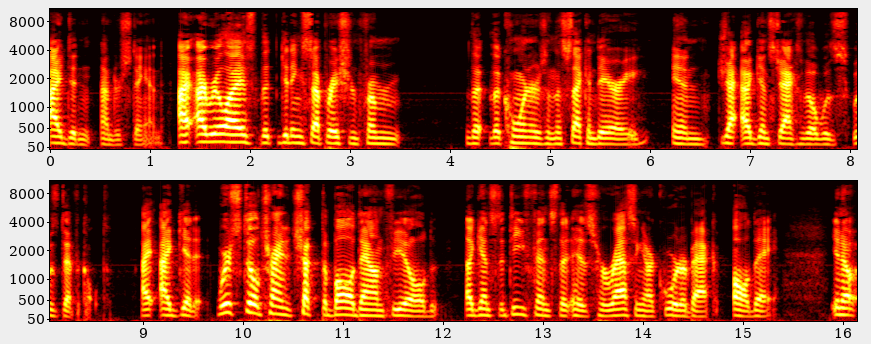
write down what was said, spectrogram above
I didn't understand. I, I realized that getting separation from the the corners and the secondary in against Jacksonville was was difficult. I, I get it. We're still trying to chuck the ball downfield against a defense that is harassing our quarterback all day. You know,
